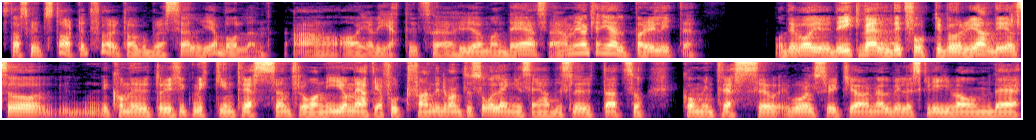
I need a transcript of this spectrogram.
Ska du inte starta ett företag och börja sälja bollen? Ja, jag vet inte, så jag. hur gör man det? Så här, ja, men jag kan hjälpa dig lite. Och det, var ju, det gick väldigt fort i början. Dels så vi kom ut och vi fick mycket intressen från, i och med att jag fortfarande, det var inte så länge sedan jag hade slutat, så kom intresse. Wall Street Journal ville skriva om det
